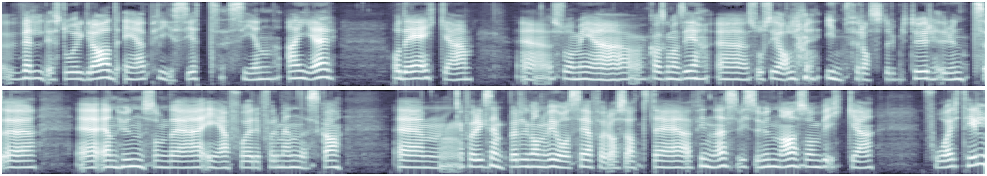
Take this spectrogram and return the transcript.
veldig stor grad er prisgitt sin eier, og det er ikke eh, så mye, hva skal man si, eh, sosial infrastruktur rundt eh, eh, en hund som det er for, for mennesker. For eksempel kan vi jo se for oss at det finnes visse hunder som vi ikke får til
